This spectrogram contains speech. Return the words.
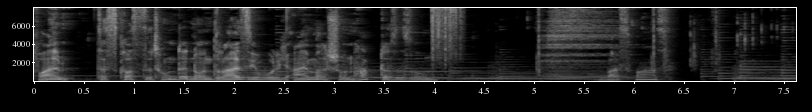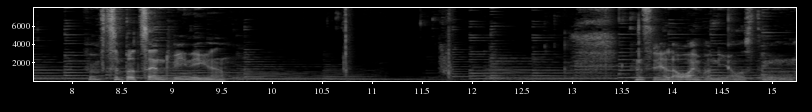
Vor allem, das kostet 139, obwohl ich einmal schon hab, dass es um... Was war's? 15% weniger. Kannst du dir halt auch einfach nicht ausdenken.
